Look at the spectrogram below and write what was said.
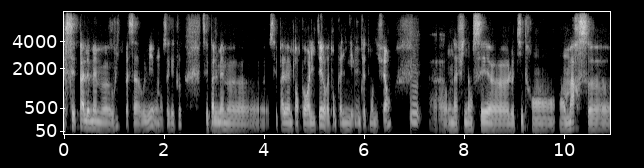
c'est pas le même. Oui, bah ça, oui, oui, on en sait quelque chose. C'est pas le même. Euh, c'est pas la même temporalité. Le rétro-planning est mm. complètement différent. Mm. Euh, on a financé euh, le titre en, en mars. Euh,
